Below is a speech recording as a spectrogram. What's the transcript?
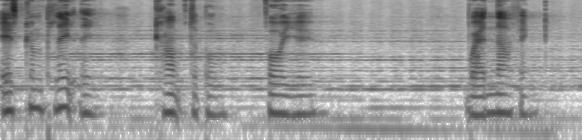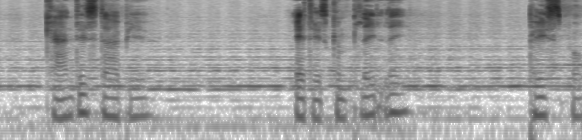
is completely comfortable for you, where nothing can disturb you. It is completely peaceful,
